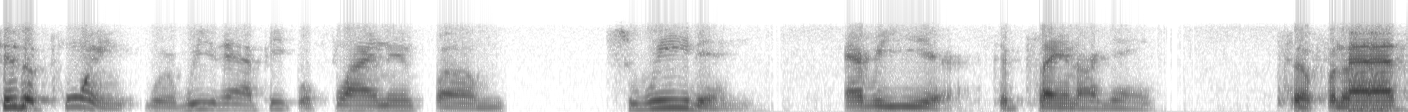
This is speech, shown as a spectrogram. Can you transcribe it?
To the point where we've had people flying in from Sweden every year to play in our game. So for the last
